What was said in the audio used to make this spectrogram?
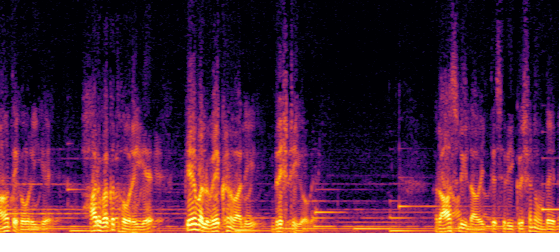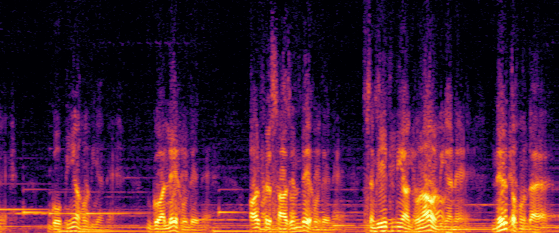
ਥਾਂ ਤੇ ਹੋ ਰਹੀ ਹੈ, ਹਰ ਵਕਤ ਹੋ ਰਹੀ ਹੈ। ਕੇਵਲ ਵੇਖਣ ਵਾਲੀ ਦ੍ਰਿਸ਼ਟੀ ਹੋਵੇ। ਰਾਸ ਲੀਲਾ ਵਿੱਚ ਤੇ ਸ੍ਰੀ ਕ੍ਰਿਸ਼ਨ ਹੁੰਦੇ ਨੇ, ਗੋਪੀਆਂ ਹੁੰਦੀਆਂ ਨੇ, ਗਵਾਲੇ ਹੁੰਦੇ ਨੇ ਔਰ ਫਿਰ ਸਾਜ਼ਿੰਦੇ ਹੁੰਦੇ ਨੇ, ਸੰਗੀਤ ਦੀਆਂ ਧੁਨਾਂ ਹੁੰਦੀਆਂ ਨੇ, ਨਿਰਤ ਹੁੰਦਾ ਹੈ।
